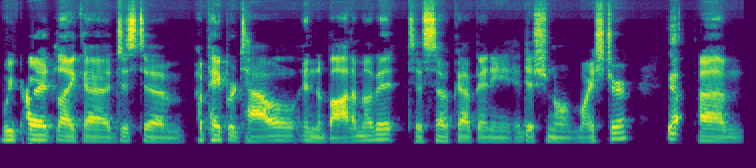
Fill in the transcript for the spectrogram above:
we put like uh, just um, a paper towel in the bottom of it to soak up any additional moisture. Yeah. Um,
